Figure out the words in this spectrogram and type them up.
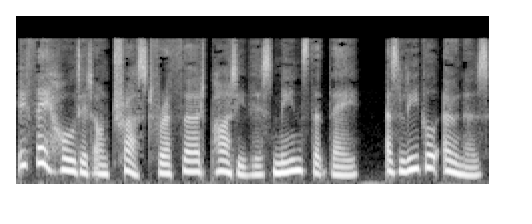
If they hold it on trust for a third party, this means that they, as legal owners,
